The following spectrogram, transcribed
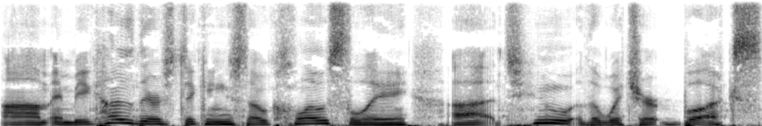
Um, and because they're sticking so closely uh, to the Witcher books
